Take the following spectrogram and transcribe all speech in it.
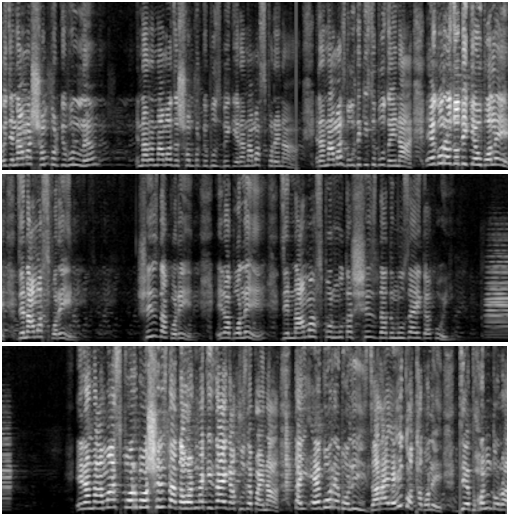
ওই যে নামাজ সম্পর্কে বললেন এনারা নামাজের সম্পর্কে বুঝবে কি? এরা নামাজ পড়ে না। এরা নামাজ বলতে কিছু বোঝেই না। এগোরো যদি কেউ বলে যে নামাজ পড়েন, সেজদা করেন, এরা বলে যে নামাজ পড়মু তার সেজদা দেমু জায়গা কই? এরা নামাজ পড়ব, সেজদা দেওয়ার নাকি জায়গা খুঁজে পায় না। তাই এগোরে বলি, যারা এই কথা বলে, যে ভণ্ডরা,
